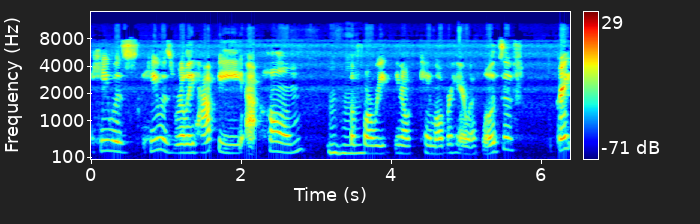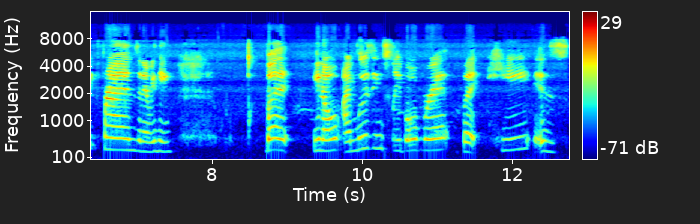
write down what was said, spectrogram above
he was he was really happy at home mm-hmm. before we you know came over here with loads of great friends and everything. But you know, I'm losing sleep over it, but he is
